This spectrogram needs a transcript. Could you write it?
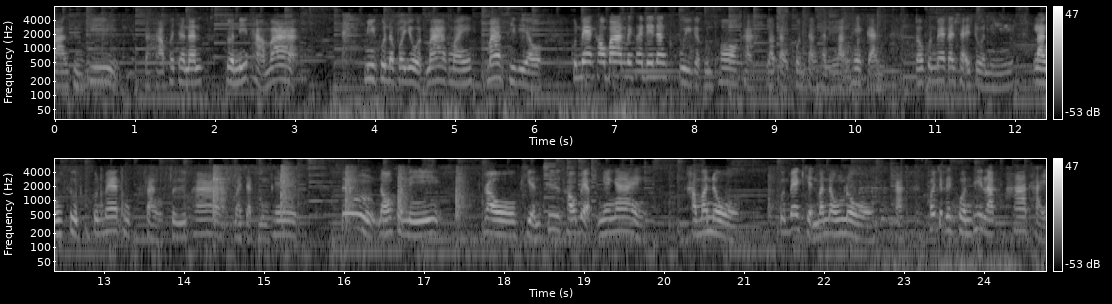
วางถึงที่นะคะ เพราะฉะนั้นส่วนนี้ถามว่ามีคุณประโยชน์มากไหมมากทีเดียวคุณแม่เข้าบ้านไม่ค่อยได้นั่งคุยกับคุณพ่อค่ะ เราต่างคนต่างหันหลังให้กัน แล้วคุณแม่ก็ใช้ตัวนี้ หลังสุดคุณแม่ถูกสั่งซื้อผ้ามาจากกรุงเทพซึ่งน้องคนนี้เราเขียนชื่อเขาแบบง่าย ๆคำว่าโน คุณแม่เขียนว่าน้องโนค่ะเขาจะเป็นคนที่รักผ้าไทย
